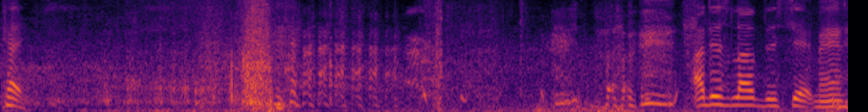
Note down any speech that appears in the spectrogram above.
Okay. I just love this shit, man.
